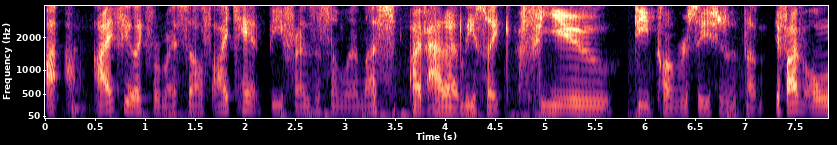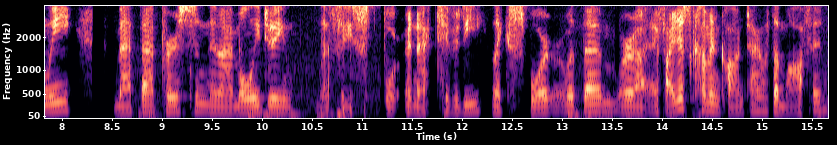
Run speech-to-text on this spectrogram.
I, I feel like for myself i can't be friends with someone unless i've had at least like a few deep conversations with them. If i've only met that person and i'm only doing let's say sport an activity like sport with them or if i just come in contact with them often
